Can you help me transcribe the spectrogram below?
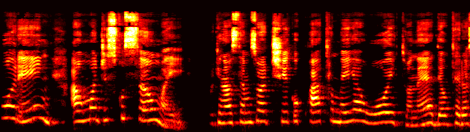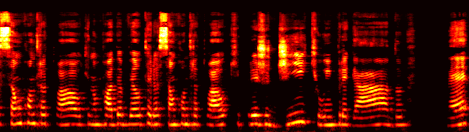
porém, há uma discussão aí, porque nós temos o artigo 468, né, de alteração contratual, que não pode haver alteração contratual que prejudique o empregado, né?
